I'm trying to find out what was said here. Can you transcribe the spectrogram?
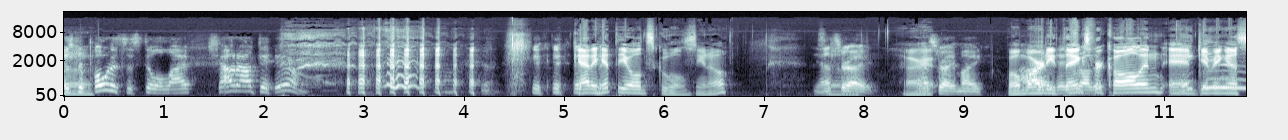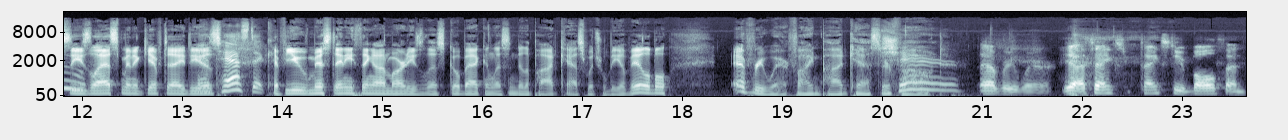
Mr. POTUS is still alive. Shout out to him. Got to hit the old schools, you know. That's So, right. All right. That's right, Mike. Well, Marty, right, thanks brother. for calling and Thank giving us these last minute gift ideas. Fantastic. If you missed anything on Marty's list, go back and listen to the podcast, which will be available everywhere fine podcasts are found. Everywhere. Yeah, thanks thanks to you both and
